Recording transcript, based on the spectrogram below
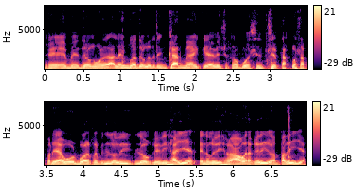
eh, me tengo que mover la lengua, tengo que trincarme, hay que hay veces que no puedo decir ciertas cosas, pero ya vuelvo a repetir lo, que dije ayer, es lo que dije ahora, que digo, en Padilla.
